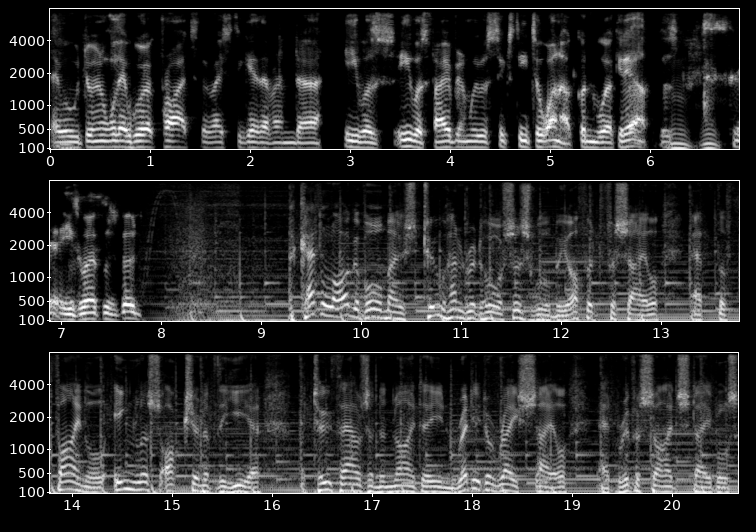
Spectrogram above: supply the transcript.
They were doing all their work prior to the race together, and uh, he was he was favourite, and we were sixty to one. I couldn't work it out because mm-hmm. yeah, his work was good. A catalogue of almost 200 horses will be offered for sale at the final Inglis auction of the year, the 2019 Ready to Race sale at Riverside Stables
